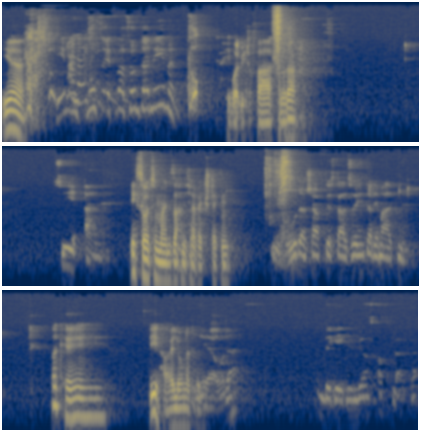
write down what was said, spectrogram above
Hier. Jemand muss etwas unternehmen. Ihr wollt mich doch verarschen, oder? Sieh an. Ich sollte meine Sachen nicht mehr wegstecken. Die Bruderschaft ist also hinter dem alten Okay. Die Heilung natürlich. her, oder? Dann begegnen wir uns auf gleicher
